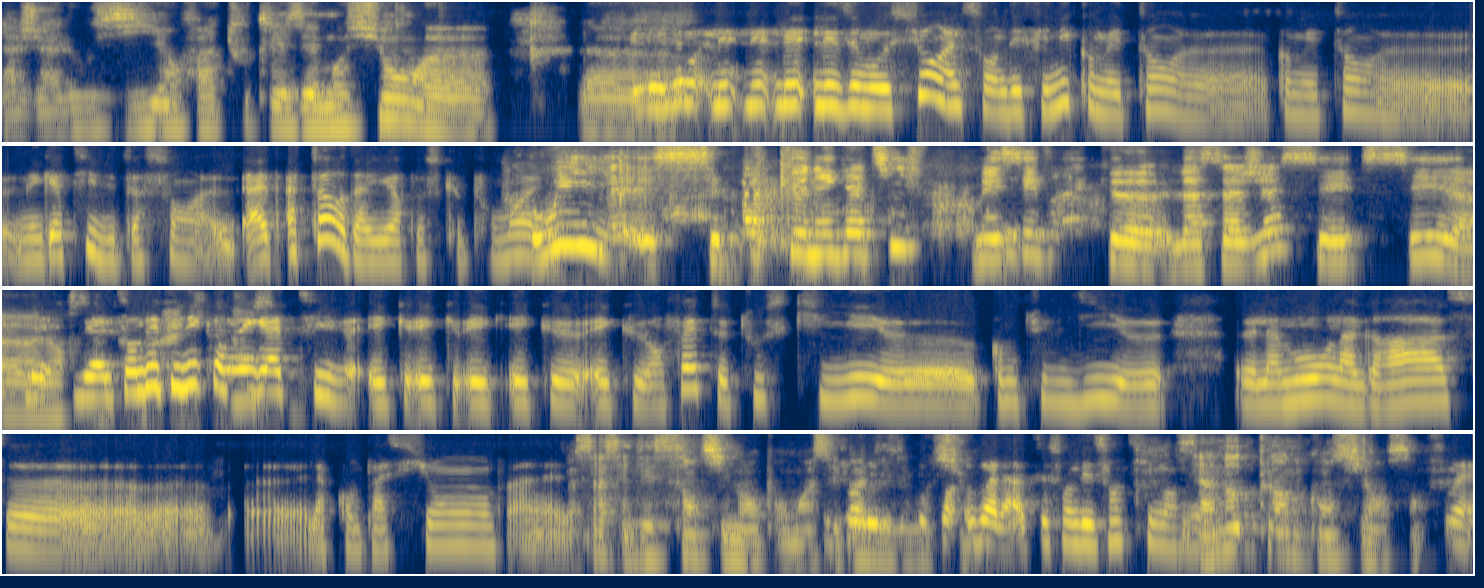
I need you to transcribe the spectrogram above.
la jalousie, enfin toutes les émotions. Euh, euh les, les, émotions, elles sont définies comme étant euh, comme étant négatives de toute façon, à, tort d'ailleurs, parce que pour moi. Oui, c'est pas que négatif, mais c'est vrai que la sagesse, c'est c'est. mais, elles sont définies comme négatives et que et que, et que que en fait tout ce qui est, euh, comme tu le dis, euh, euh, l'amour, la grâce, la compassion. Ça, c'est des sentiments pour moi, c'est pas des, émotions. Voilà, ce sont des sentiments. C'est un autre plan de conscience en fait.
